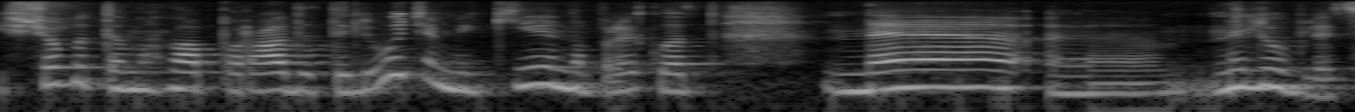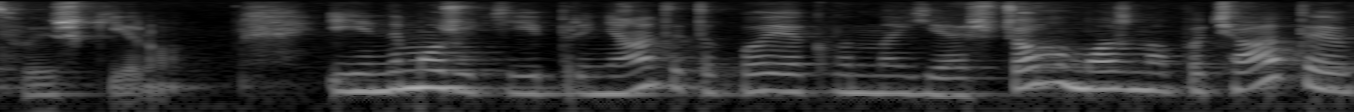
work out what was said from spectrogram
що би ти могла порадити людям, які, наприклад, не, е, не люблять свою шкіру? І не можуть її прийняти такою, як вона є. З чого можна почати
